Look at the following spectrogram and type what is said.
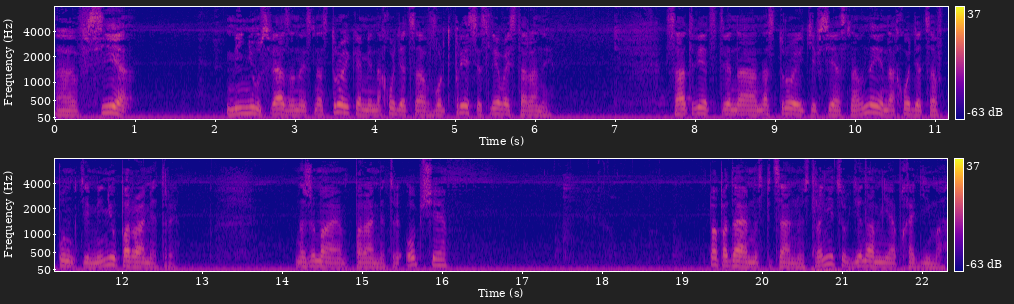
Э, все меню, связанные с настройками, находятся в WordPress с левой стороны. Соответственно, настройки все основные находятся в пункте меню «Параметры». Нажимаем «Параметры общие». Попадаем на специальную страницу, где нам необходимо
